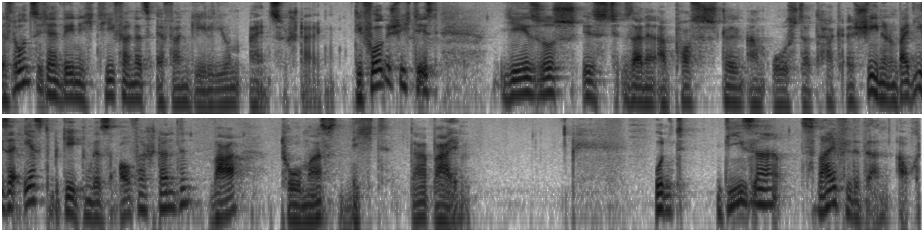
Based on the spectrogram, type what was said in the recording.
Es lohnt sich ein wenig tiefer in das Evangelium einzusteigen. Die Vorgeschichte ist, Jesus ist seinen Aposteln am Ostertag erschienen. Und bei dieser ersten Begegnung des Auferstandenen war Thomas nicht dabei. Und dieser zweifelte dann auch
